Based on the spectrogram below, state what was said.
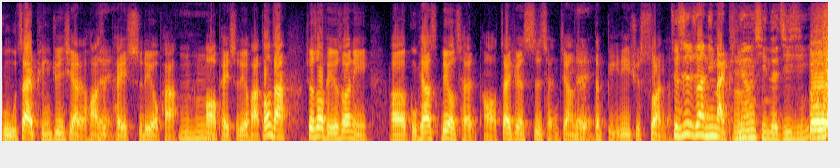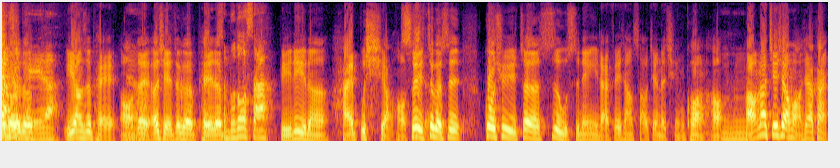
股债平均下来的话是赔十六趴，哦，赔十六趴。通常就是说，比如说你呃股票六成哦，债券四成这样子的比例去算的，就是说你买平衡型的基金，一样是赔了，一样是赔哦，对，而且这个赔的什么都杀。比例呢还不小哈，所以这个是过去这四五十年以来非常少见的情况了哈。好，那接下来我们往下看，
